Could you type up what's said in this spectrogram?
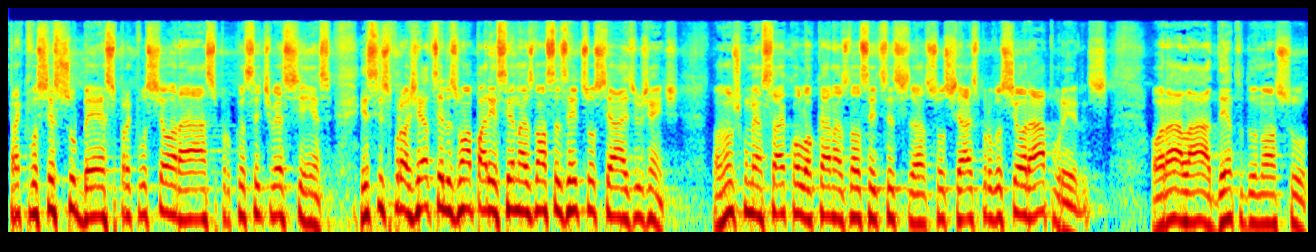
para que você soubesse, para que você orasse, para que você tivesse ciência. Esses projetos eles vão aparecer nas nossas redes sociais, viu gente? Nós vamos começar a colocar nas nossas redes sociais para você orar por eles. Orar lá dentro do nosso,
